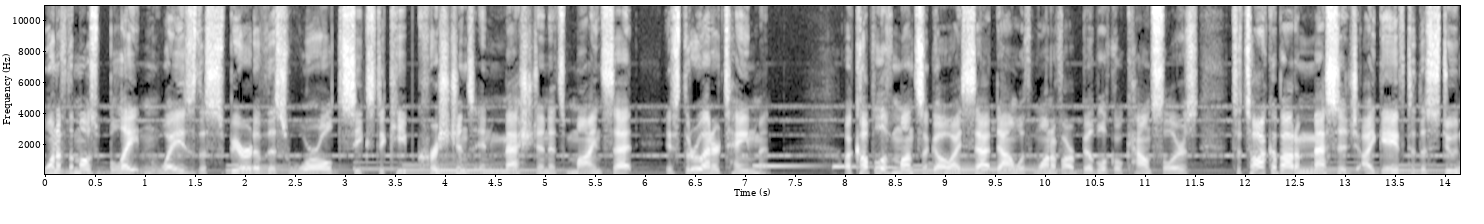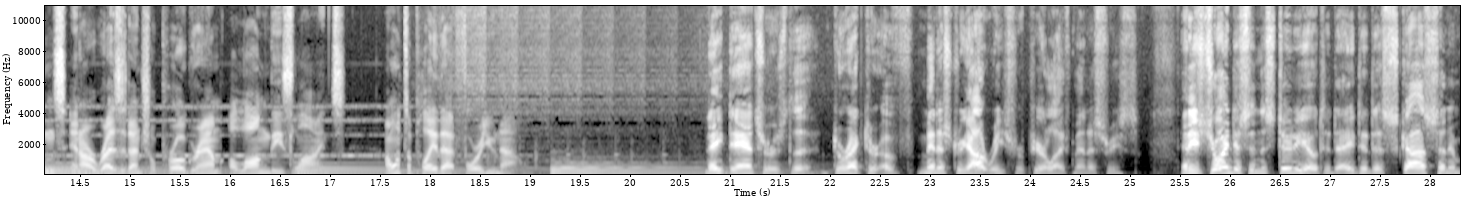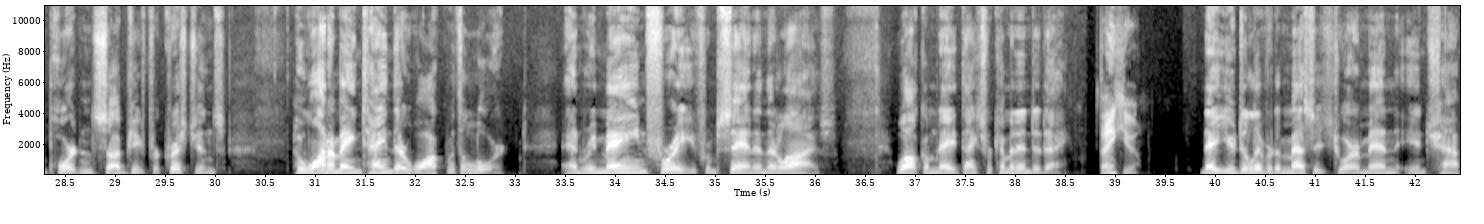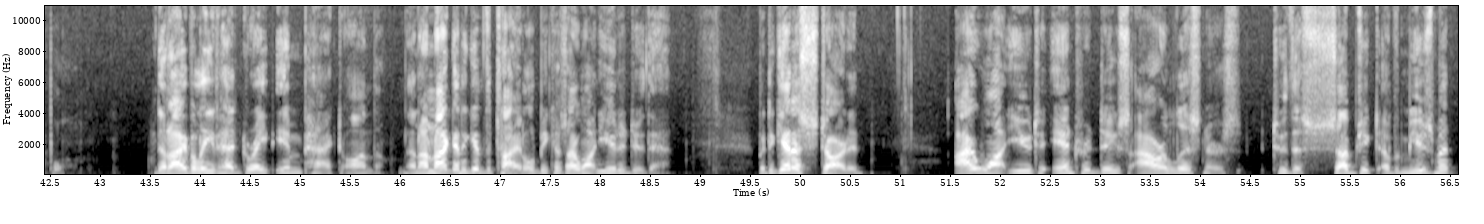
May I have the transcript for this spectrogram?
One of the most blatant ways the spirit of this world seeks to keep Christians enmeshed in its mindset is through entertainment. A couple of months ago, I sat down with one of our biblical counselors to talk about a message I gave to the students in our residential program along these lines. I want to play that for you now. Nate Dancer is the Director of Ministry Outreach for Pure Life Ministries. And he's joined us in the studio today to discuss an important subject for Christians who want to maintain their walk with the Lord and remain free from sin in their lives. Welcome, Nate. Thanks for coming in today. Thank you. Nate, you delivered a message to our men in chapel that I believe had great impact on them. And I'm not going to give the title because I want you to do that. But to get us started, I want you to introduce our listeners to the subject of amusement,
